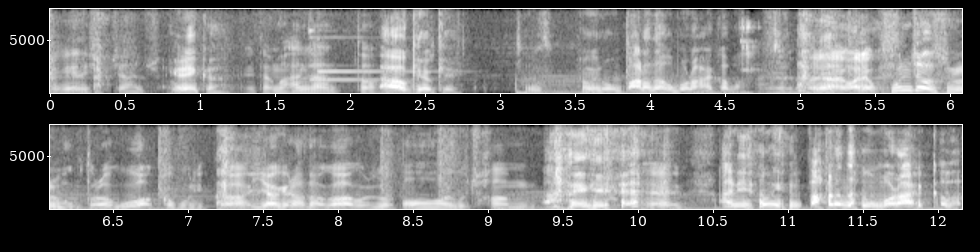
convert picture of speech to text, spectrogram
여기는 쉽지 않죠. 그러니까요. 일단 뭐 한 잔 더. 아 오케이 오케이. 형이 너무 빠르다고 뭐라 할까봐. 아니 아니 아니 혼자 술을 먹더라고 아까 보니까 이야기를 하다가 그래서 어 이거 참 네. 아니 형이 빠르다고 뭐라 할까봐.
